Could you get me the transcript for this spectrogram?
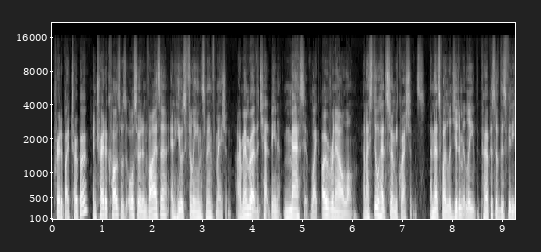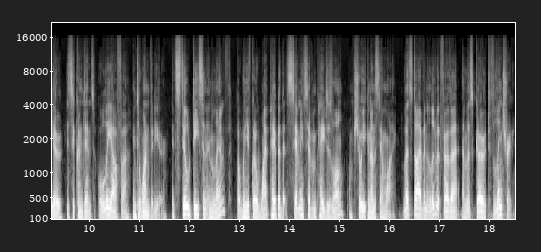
created by Topo, and Trader Cos was also an advisor, and he was filling in some information. I remember the chat being massive, like over an hour long, and I still had so many questions. And that's why legitimately the purpose of this video is to condense all the alpha into one video. It's still decent in length, but when you've got a white paper that's 77 pages long, I'm sure you can understand why. Let's dive in a little bit further and let's go to the link tree.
